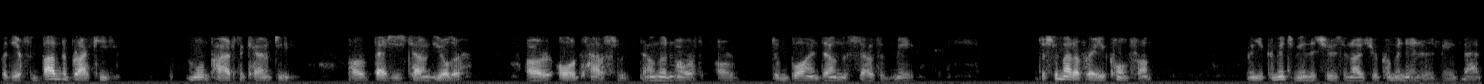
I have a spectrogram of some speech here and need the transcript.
whether you're from Ballinabrackey, one part of the county, or Bettystown the other, or Oldcastle down the north, or Dunboyne down the south of me. Just no matter where you come from. When you come into me on the Tuesday night, you're coming in as a lead man,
